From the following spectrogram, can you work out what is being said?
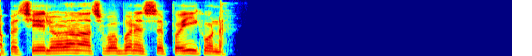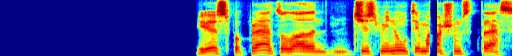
A për që i lorën po a që për bënë se për po i kone? Jësë për po pretë, ola dhe në gjithë minuti ma shumë së të presë.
